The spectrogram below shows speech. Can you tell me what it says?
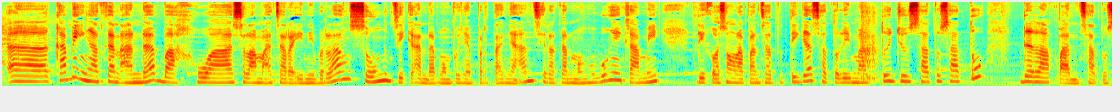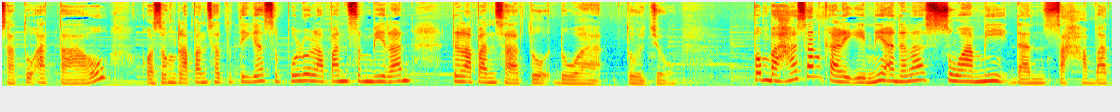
Uh, kami ingatkan Anda bahwa selama acara ini berlangsung, jika Anda mempunyai pertanyaan, silakan menghubungi kami di 0813-15711-811 atau 0813-1089-8127. Pembahasan kali ini adalah suami dan sahabat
